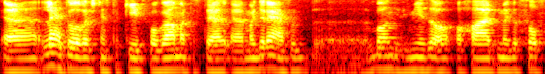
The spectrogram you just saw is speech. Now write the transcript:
Uh, lehet olvasni ezt a két fogalmat, ezt el, elmagyarázod, uh, Bandi, hogy mi ez a, a hard meg a soft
